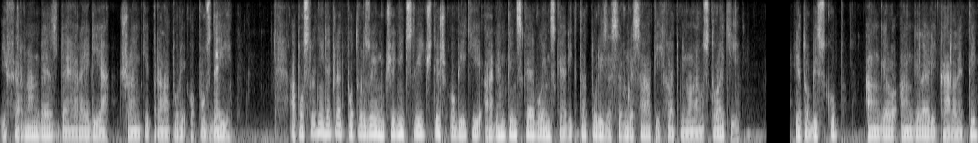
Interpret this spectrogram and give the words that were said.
i Fernández de Heredia, členky prelatury Opus Dei. A poslední dekret potvrzuje mučednictví čtyř obětí argentinské vojenské diktatury ze 70. let minulého století. Je to biskup Angelo Angelelli Carletti,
